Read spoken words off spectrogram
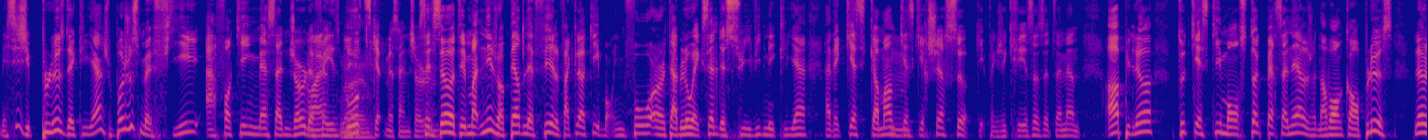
Mais si j'ai plus de clients, je peux pas juste me fier à fucking Messenger de Ouais. Facebook. Ouais. Messenger. C'est ça, t'es maintenant, je vais perdre le fil. Fait que là, OK, bon, il me faut un tableau Excel de suivi de mes clients avec qu'est-ce qu'ils commandent, Mm. qu'est-ce qu'ils recherchent, ça. Fait que j'ai créé ça cette semaine. Ah, puis là, tout ce qui est mon stock personnel, je vais en avoir encore plus. Là,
